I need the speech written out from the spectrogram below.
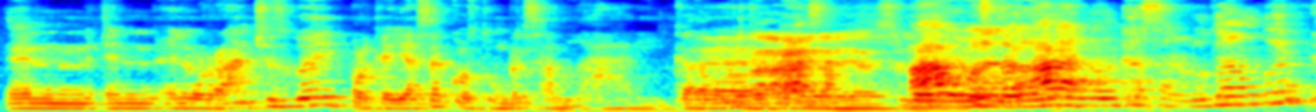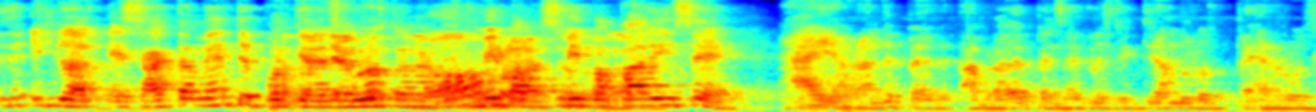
en, en, en los ranchos, güey, porque ya se acostumbra a saludar y cada uno Eh, Ah, sí. Ah, pues, ah. nunca saludan, güey. Y exactamente, porque ya seguro- no mi, papá dice, ay, habrán de, habrá de pensar que le estoy tirando los perros.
